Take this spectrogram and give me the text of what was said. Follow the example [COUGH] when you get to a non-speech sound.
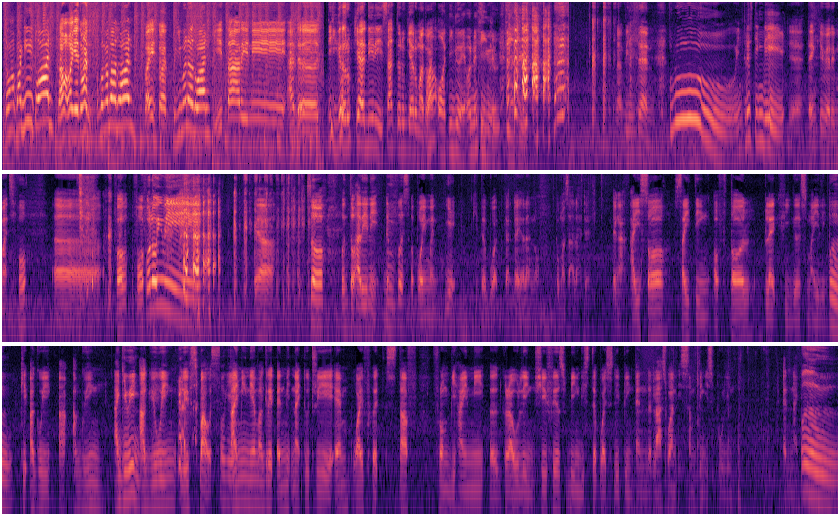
Selamat pagi tuan. Selamat pagi tuan. Apa khabar tuan? Baik tuan. Pergi mana tuan? Kita hari ni ada tiga rukiah diri, satu rukiah rumah tuan. Ah, oh tiga eh. Order tiga. Tiga. [LAUGHS] Nak pingsan. Ooh, interesting day. Yeah, thank you very much For? uh, for for following me. [LAUGHS] yeah. So untuk hari ni the Hmm. first appointment Yeah. kita buat kat daerah North. Pemasalah dia. Dengar. I saw sighting of tall black figure smiling. Apa? Keep arguing, uh, arguing Arguing. arguing with spouse. [LAUGHS] Okay. Timing near Maghrib and midnight to 3 a.m. Wife heard stuff from behind me, a growling. She feels being disturbed while sleeping. And the last one is something is pulling at night. Apa?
